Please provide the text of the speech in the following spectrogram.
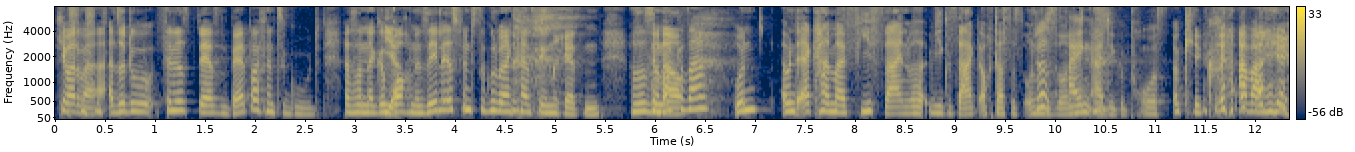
okay, warte mal. Also du findest, der ist ein Bad Boy, findest du gut. Dass er eine gebrochene ja. Seele ist, findest du gut, weil dann kannst du ihn retten. Was hast du genau. noch gesagt? Und? Und er kann mal fies sein. Wie gesagt, auch das ist ungesund. Du hast eigenartige Prost. Okay, cool. Aber hey.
